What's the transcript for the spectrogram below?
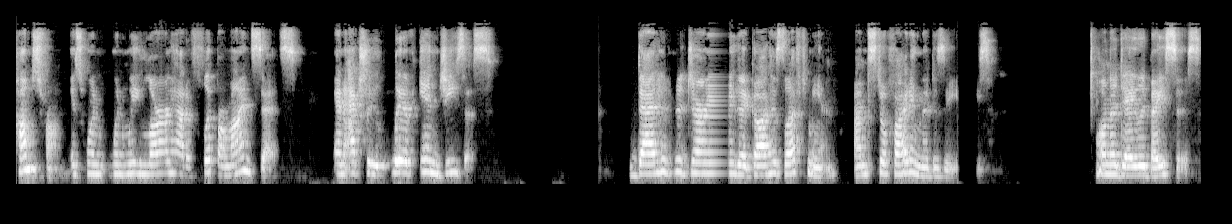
comes from is when when we learn how to flip our mindsets and actually live in Jesus. That is the journey that God has left me in. I'm still fighting the disease on a daily basis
